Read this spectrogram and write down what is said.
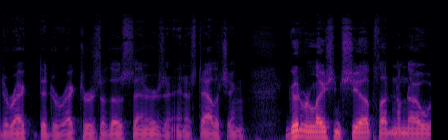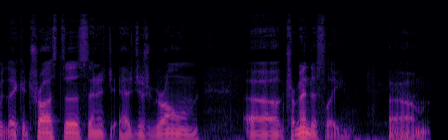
direct the directors of those centers, and, and establishing good relationships, letting them know they could trust us, and it has just grown uh, tremendously. Um,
